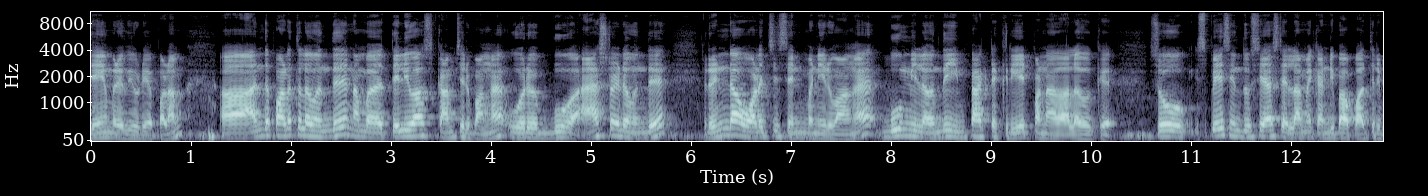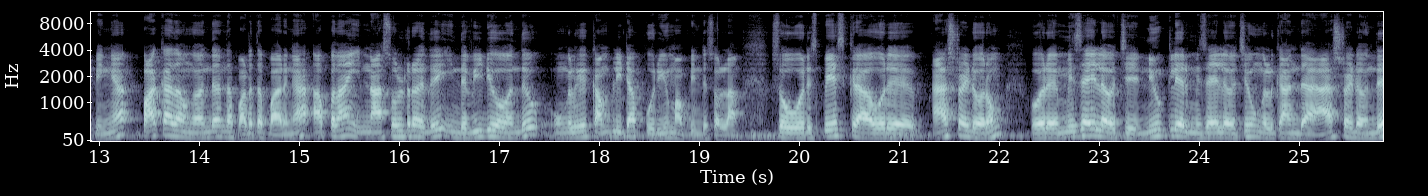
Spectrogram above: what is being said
ஜெயம் ரவியுடைய படம். அந்த படத்தில் வந்து நம்ம தெளிவாக காமிச்சிருப்பாங்க. ஒரு பூ ஆஸ்ட்ராய்டை வந்து ரெண்டாக உடச்சி சென்ட் பண்ணிடுவாங்க பூமியில் வந்து இம்பேக்டை க்ரியேட் பண்ணாத அளவுக்கு. ஸோ ஸ்பேஸ் enthusiast எல்லாமே கண்டிப்பாக பார்த்துருப்பீங்க. பார்க்காதவங்க வந்து அந்த படத்தை பாருங்கள் அப்போ தான் நான் சொல்கிறது இந்த வீடியோ வந்து உங்களுக்கு கம்ப்ளீட்டாக புரியும் அப்படின்ட்டு சொல்லலாம். ஸோ ஒரு ஸ்பேஸ் ஒரு ஆஸ்ட்ராய்டு வரும். ஒரு மிசைலை வச்சு நியூக்ளியர் மிசைலை வச்சு உங்களுக்கு அந்த ஆஸ்ட்ராய்டை வந்து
